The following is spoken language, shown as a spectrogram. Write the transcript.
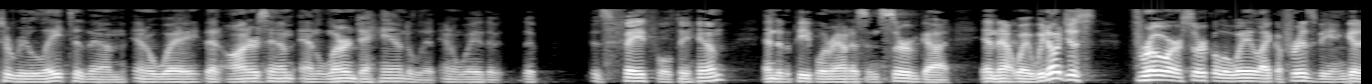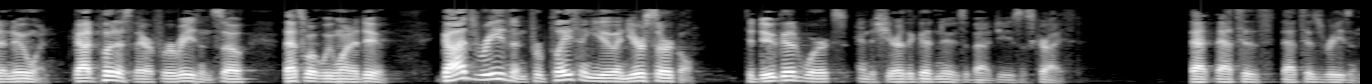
to relate to them in a way that honors Him and learn to handle it in a way that, that is faithful to Him and to the people around us and serve God in that way. We don't just throw our circle away like a frisbee and get a new one. God put us there for a reason, so that's what we want to do. God's reason for placing you in your circle to do good works and to share the good news about Jesus Christ. That, that's, his, that's his reason.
